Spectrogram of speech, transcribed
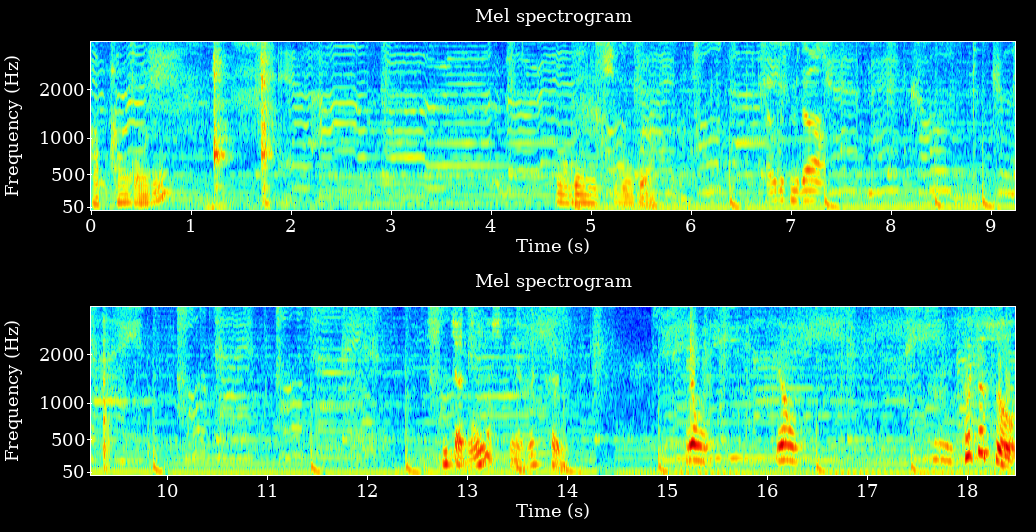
밥 한 공기? Yeah, I'm surrendering. 565g. Hold tight, 잘 먹겠습니다. 진짜 너무 맛있네, 솔직하게. 뿅! 뿅! 음, 펼쳤어! 와,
